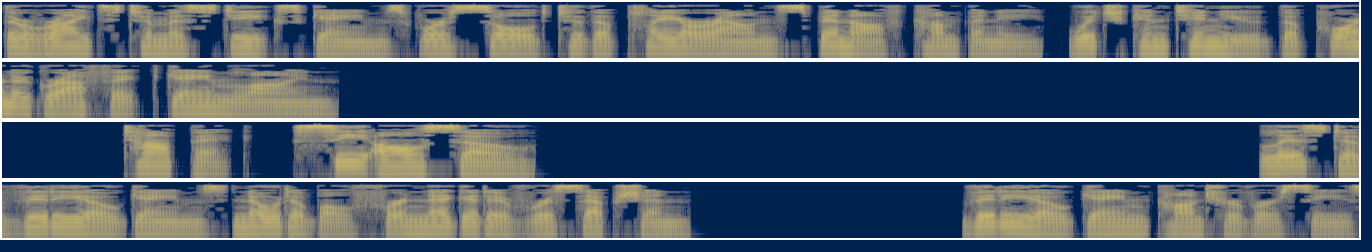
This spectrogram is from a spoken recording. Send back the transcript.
The rights to Mystique's games were sold to the Playaround spin-off company, which continued the pornographic game line. Topic. See also List of video games notable for negative reception Video game controversies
